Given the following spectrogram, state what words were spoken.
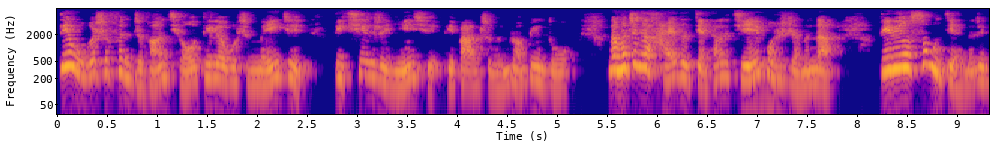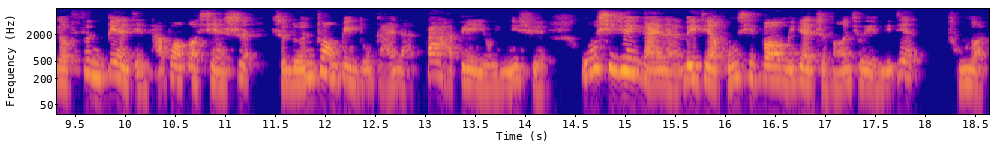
第五个是粪脂肪球，第六个是霉菌，第七个是隐血，第八个是轮状病毒。那么这个孩子检查的结果是什么呢？丁丁送检的这个粪便检查报告显示是轮状病毒感染，大便有隐血，无细菌感染，未见红细胞，没见脂肪球，也没见虫卵。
